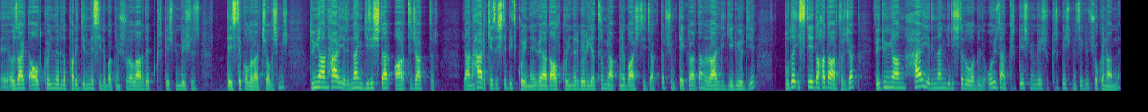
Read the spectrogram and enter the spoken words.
e, özellikle altcoin'lere de para girmesiyle bakın şuralarda hep 45.500 destek olarak çalışmış. Dünyanın her yerinden girişler artacaktır. Yani herkes işte Bitcoin'e veya da altcoin'lere böyle yatırım yapmaya başlayacaktır. Çünkü tekrardan rally geliyor diye. Bu da isteği daha da artıracak ve dünyanın her yerinden girişler olabilir. O yüzden 45.500, 45.800 çok önemli.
